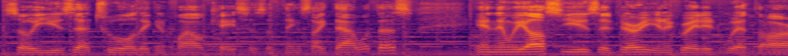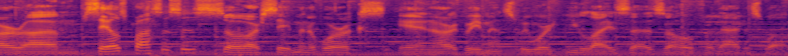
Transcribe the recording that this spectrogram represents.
So we use that tool, they can file cases and things like that with us. And then we also use it very integrated with our um, sales processes, so our statement of works and our agreements. We work utilize uh, Zoho for that as well.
